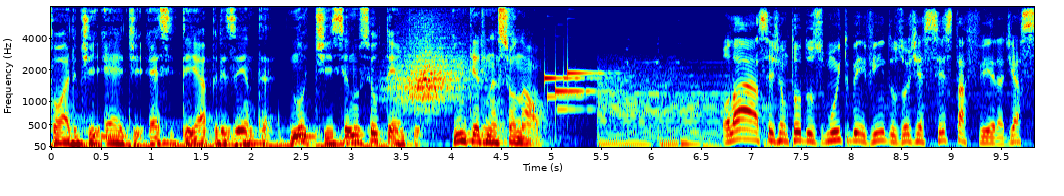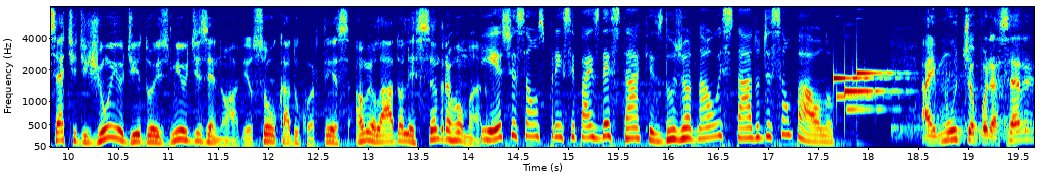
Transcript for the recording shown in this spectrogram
Ford Ed ST apresenta Notícia no seu tempo. Internacional. Olá, sejam todos muito bem-vindos. Hoje é sexta-feira, dia 7 de junho de 2019. Eu sou o Cado Cortês, ao meu lado, Alessandra Romano. E estes são os principais destaques do jornal Estado de São Paulo. Há muito por fazer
